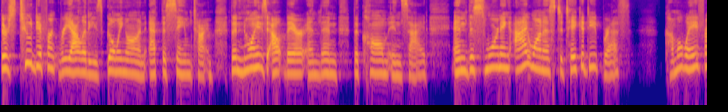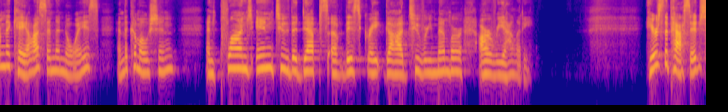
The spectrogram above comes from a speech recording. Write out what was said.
There's two different realities going on at the same time the noise out there and then the calm inside. And this morning, I want us to take a deep breath, come away from the chaos and the noise and the commotion, and plunge into the depths of this great God to remember our reality. Here's the passage,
